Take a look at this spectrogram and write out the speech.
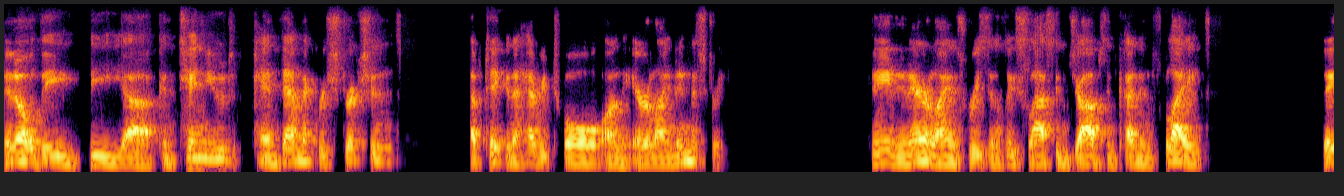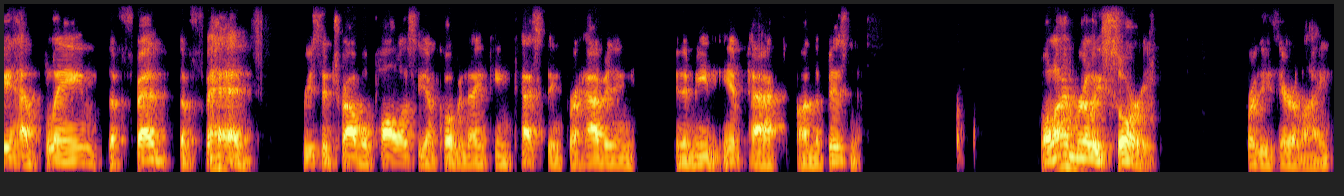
You know, the the uh, continued pandemic restrictions have taken a heavy toll on the airline industry. Canadian Airlines recently slashing jobs and cutting flights. They have blamed the Fed, the Fed's recent travel policy on COVID 19 testing for having an immediate impact on the business. Well, I'm really sorry for these airlines.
